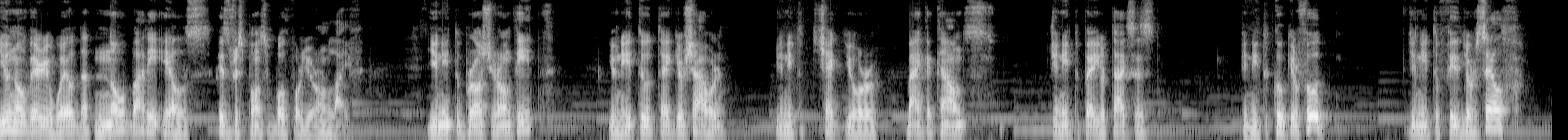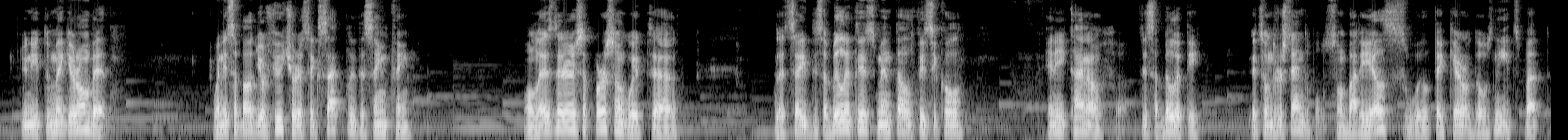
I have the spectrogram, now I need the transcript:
You know very well that nobody else is responsible for your own life. You need to brush your own teeth, you need to take your shower, you need to check your bank accounts, you need to pay your taxes, you need to cook your food, you need to feed yourself, you need to make your own bed. When it's about your future, it's exactly the same thing. Unless there is a person with uh, let's say disabilities, mental, physical, any kind of uh, disability, it's understandable. Somebody else will take care of those needs, but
